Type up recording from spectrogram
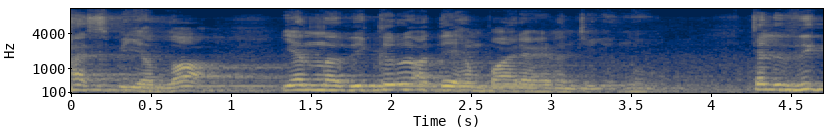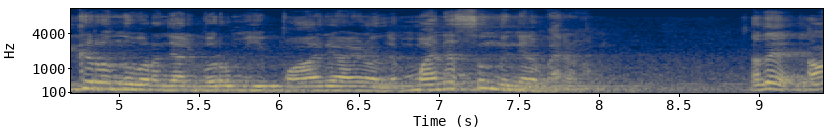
ഹസ്ബി അള്ളാ എന്ന ദിക്ർ അദ്ദേഹം പാരായണം ചെയ്യുന്നു. ചില ദിക്ർ എന്ന് പറഞ്ഞാൽ വെറും ഈ പാരായണമല്ല മനസ്സും ഇങ്ങനെ വരണം. അതെ ആ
